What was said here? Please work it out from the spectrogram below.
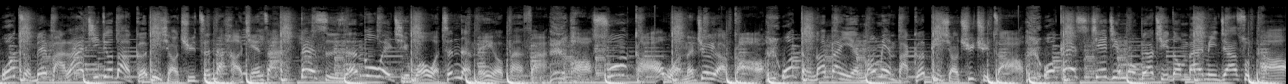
我准备把垃圾丢到隔壁小区，真的好奸诈。但是人不为己，我我真的没有办法。好说搞我们就要搞，我等到半夜蒙面把隔壁小区去找。我开始接近目标，启动百米加速跑，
